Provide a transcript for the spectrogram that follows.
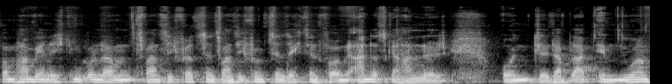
warum haben wir nicht im Grunde genommen 2014, 2015, 16 folgende anders gehandelt. Und äh, da bleibt eben nur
